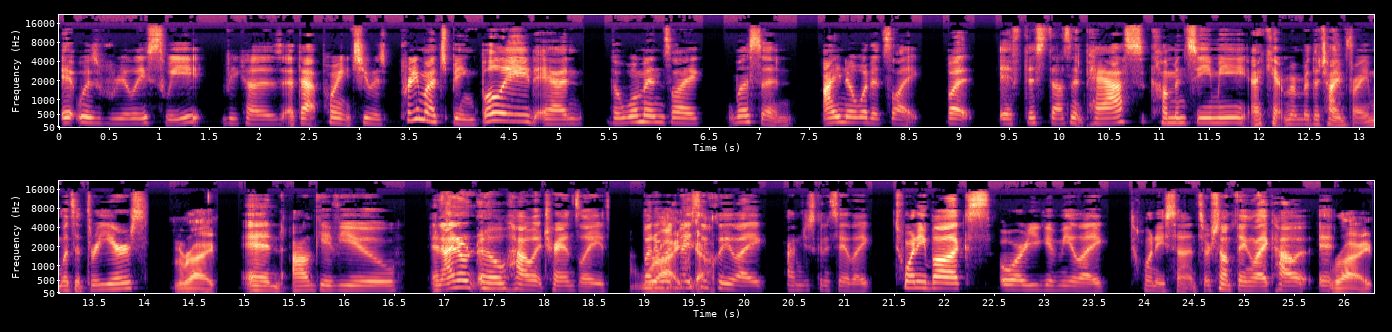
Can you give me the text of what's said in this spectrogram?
it was really sweet because at that point she was pretty much being bullied. And the woman's like, listen, I know what it's like, but if this doesn't pass, come and see me. I can't remember the time frame. Was it three years? Right. And I'll give you, and I don't know how it translates, but right. it was basically like, I'm just going to say like 20 bucks or you give me like 20 cents or something like how it, Right.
